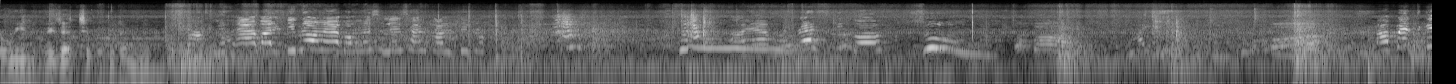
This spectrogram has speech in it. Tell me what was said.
রঙিন হয়ে যাচ্ছে প্রতিটা মুহূর্ত। Balti bro, bonus lesson kalti bro. I am Mexico. Shoo. বাবা আজকে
